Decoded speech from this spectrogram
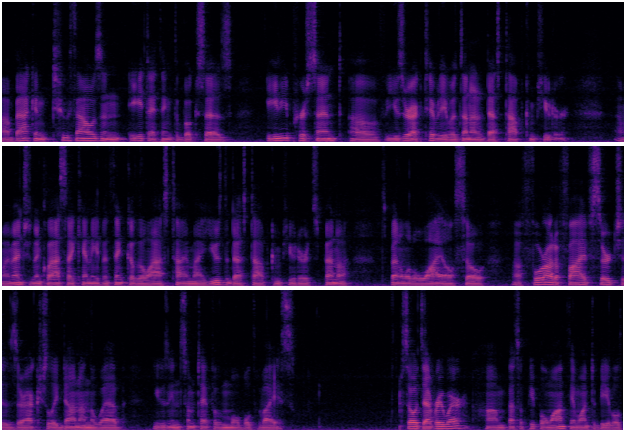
Uh, back in 2008, I think the book says 80% of user activity was done on a desktop computer. Um, I mentioned in class I can't even think of the last time I used a desktop computer. It's been a it's been a little while. So uh, four out of five searches are actually done on the web using some type of mobile device. So it's everywhere. Um, that's what people want. They want to be able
